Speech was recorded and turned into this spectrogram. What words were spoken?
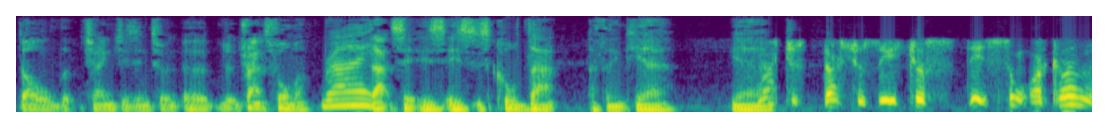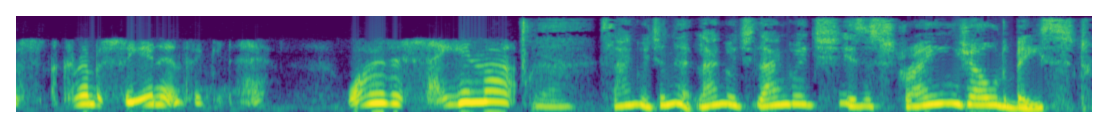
doll that changes into a uh, transformer. Right. That's it. Is is is called that? I think. Yeah. Yeah. That's just that's just it's just it's something I can remember I can remember seeing it and thinking, eh, why are they saying that? It's language, isn't it? Language, language is a strange old beast,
